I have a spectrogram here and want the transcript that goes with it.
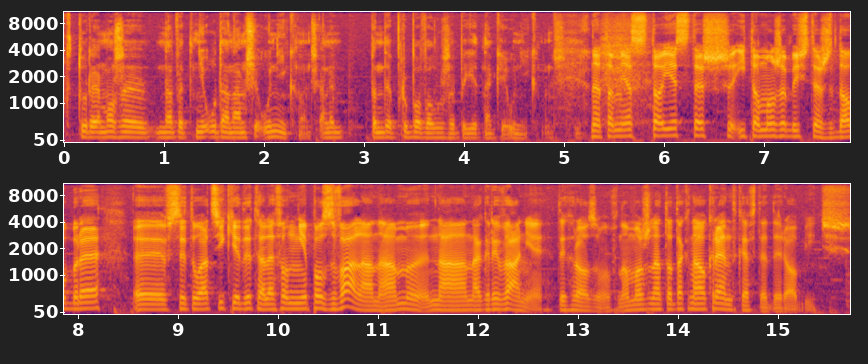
które może nawet nie uda nam się uniknąć, ale będę próbował, żeby jednak je uniknąć. Natomiast to jest też i to może być też dobre e, w sytuacji, kiedy telefon nie pozwala nam na nagrywanie tych rozmów. No można to tak na okrętkę wtedy robić.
